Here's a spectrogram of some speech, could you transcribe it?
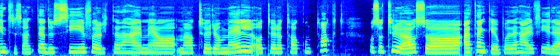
interessant det du sier i forhold til det her med å, med å tørre å melde og tørre å ta kontakt. Og så tror jeg også Jeg tenker jo på de her fire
